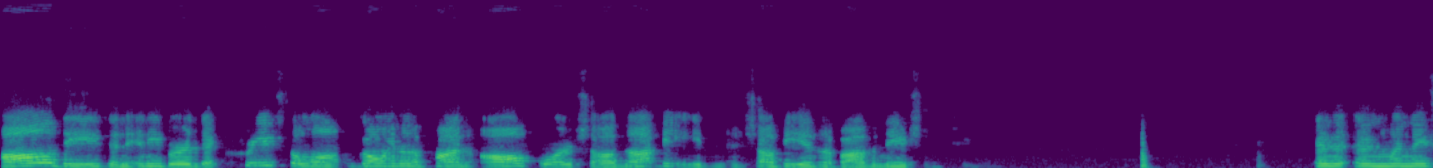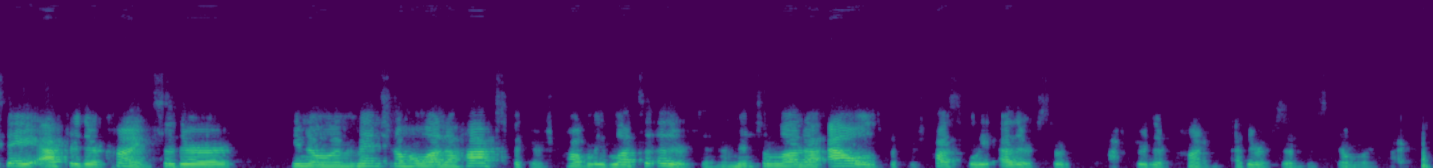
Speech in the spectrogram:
All these and any bird that creeps along, going upon all fours shall not be eaten and shall be an abomination to you. And, and when they say after their kind, so there are you know, I mentioned a whole lot of hawks, but there's probably lots of others. And I mentioned a lot of owls, but there's possibly others. So after their kind, others of the similar type.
